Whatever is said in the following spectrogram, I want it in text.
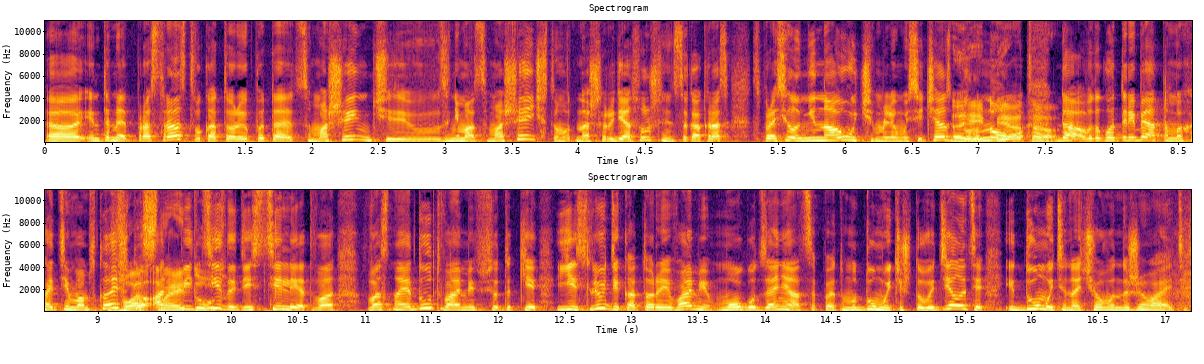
э, интернет-пространства, которые пытаются мошенничать, заниматься мошенничеством. Вот наша радиослушательница как раз спросила, не научим ли мы сейчас дурному. Ребята, да, вот так вот, ребята, мы хотим вам сказать, что от найдут. 5 до 10 лет вас, найдут, вами все-таки есть люди, которые вами могут заняться. Поэтому думайте, что вы делаете, и думайте, на чем вы наживаетесь.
